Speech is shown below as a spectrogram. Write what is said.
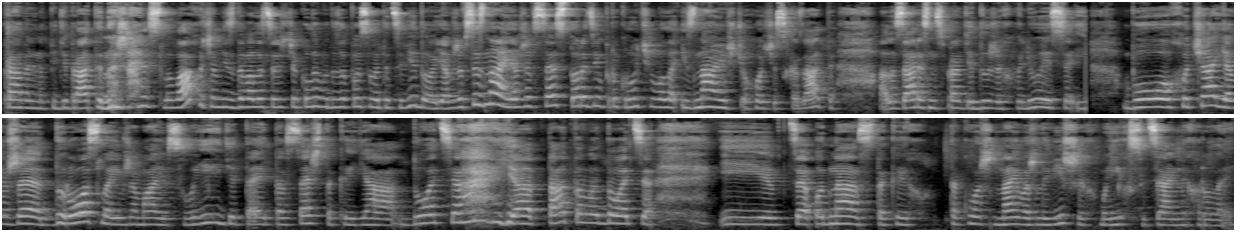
правильно підібрати, на жаль, слова. Хоча мені здавалося, що коли буду записувати це відео, я вже все знаю, я вже все сто разів прокручувала і знаю, що хочу сказати. Але зараз насправді дуже хвилююся. І... Бо, хоча я вже доросла і вже маю своїх дітей, та все ж таки я доця, я татова доця. І це одна з таких також найважливіших моїх соціальних ролей.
